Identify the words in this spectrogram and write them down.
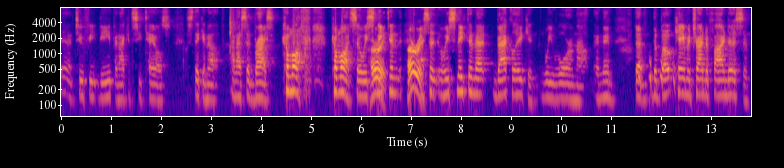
yeah, two feet deep, and I could see tails sticking up. And I said, Bryce, come on, come on. So we hurry, sneaked in. Hurry! I said we sneaked in that back lake, and we wore him out. And then the the boat came and tried to find us, and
